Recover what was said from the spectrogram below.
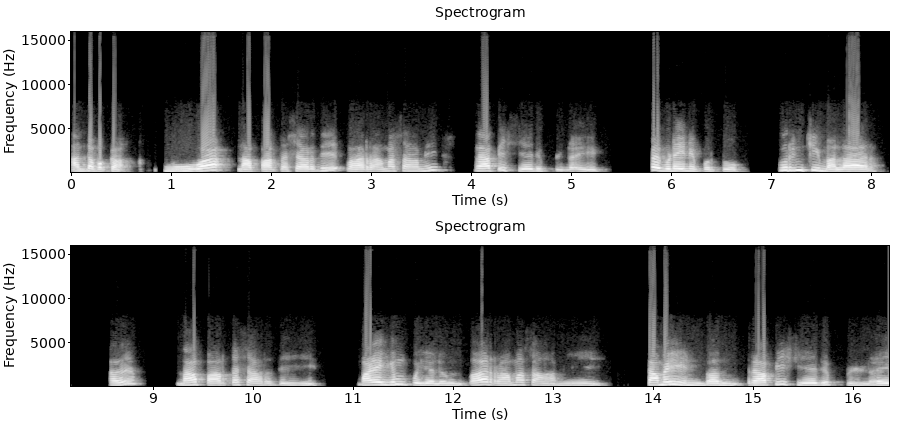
அந்த பக்கம் மூவா நான் பார்த்த சாரதி வா ராமசாமி ராபி சேது பிள்ளை இப்ப விடையினை பொறுத்துவோம் குறிஞ்சி மலர் அது நான் பார்த்த சாரதி. மழையும் புயலும் வ ராமசாமி. தமிழ் இன்பம் ராபி சேது பிள்ளை.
